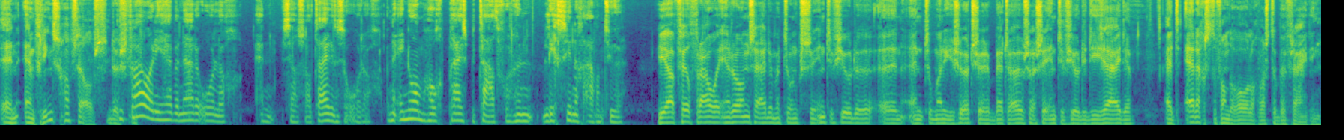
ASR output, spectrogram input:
en, en vriendschap zelfs. Dus, die vrouwen die hebben na de oorlog en zelfs al tijdens de oorlog... een enorm hoge prijs betaald voor hun lichtzinnig avontuur. Ja, veel vrouwen in Roon zeiden me toen ik ze interviewde... en, en toen mijn researcher Bert Heuser ze interviewde... die zeiden, het ergste van de oorlog was de bevrijding.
